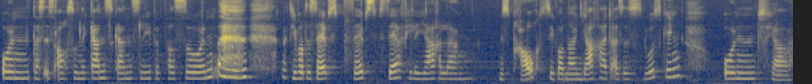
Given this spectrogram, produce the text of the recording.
Und das ist auch so eine ganz, ganz liebe Person. Die wurde selbst, selbst sehr viele Jahre lang missbraucht. Sie war neun Jahre alt, als es losging. Und ja,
